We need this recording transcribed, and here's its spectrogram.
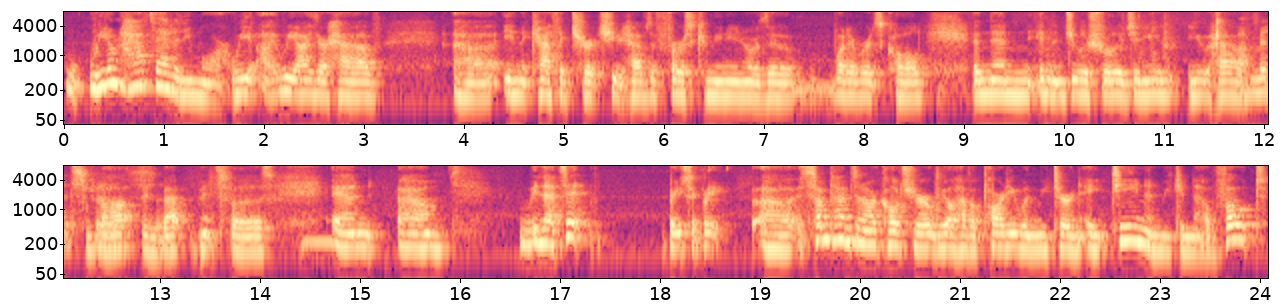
We don't have that anymore. We, we either have uh, in the Catholic Church, you'd have the first communion or the whatever it's called, and then in the Jewish religion, you you have bar mitzvahs and bat mitzvahs, and um, I mean, that's it, basically. Uh, sometimes in our culture, we'll have a party when we turn 18 and we can now vote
